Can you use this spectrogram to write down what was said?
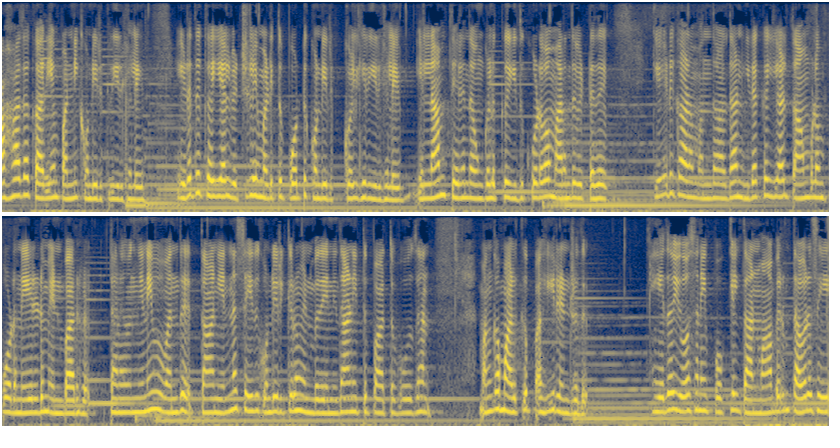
ஆகாத காரியம் பண்ணி கொண்டிருக்கிறீர்களே. இடது கையால் வெற்றிலை மடித்து போட்டு கொண்டிரு கொள்கிறீர்களே. எல்லாம் தெரிந்த உங்களுக்கு இது கூடவா மறந்துவிட்டது. கேடு காலம் வந்தால்தான் இடக்கையால் தாம்பூலம் போட நேரிடும் என்பார்கள். தனது நினைவு வந்து தான் என்ன செய்து கொண்டிருக்கிறோம் என்பதை நிதானித்து பார்த்தபோதுதான் மங்கம்மாளுக்கு பகீரென்றது ஏதோ யோசனை போக்கில் தான் மாபெரும் தவறு செய்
